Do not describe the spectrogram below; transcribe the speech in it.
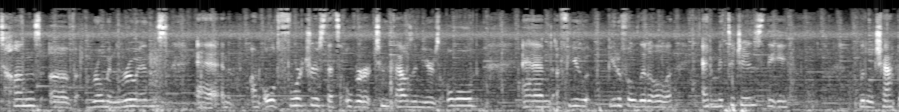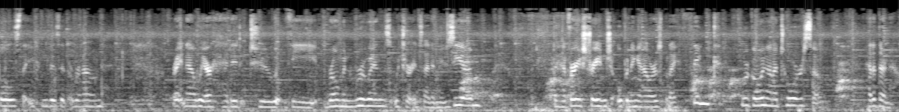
tons of Roman ruins and an old fortress that's over 2,000 years old, and a few beautiful little ermitages, the little chapels that you can visit around. Right now we are headed to the Roman ruins, which are inside a museum. They have very strange opening hours, but I think we're going on a tour, so headed there now.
